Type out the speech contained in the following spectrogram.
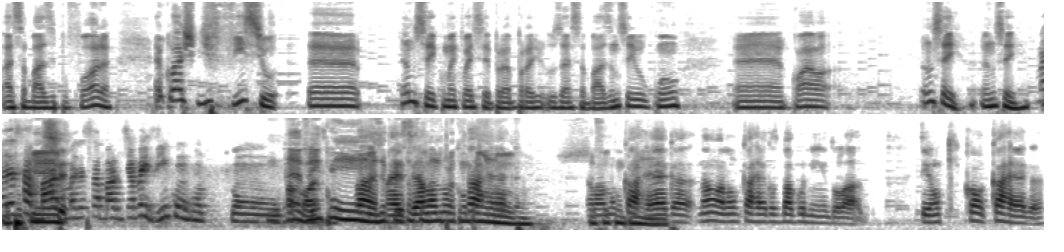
essa base por fora, é que eu acho difícil é, eu não sei como é que vai ser pra, pra usar essa base. Eu não sei o quão. É, qual Eu não sei, eu não sei. Mas, é essa porque... base, mas essa base já vai vir com, com, com um É, vem com um, mas, é porque tá falando pra comprar carrega. um novo. ela não carrega. Um não, ela não carrega os bagulhinhos do lado. Tem um que carrega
